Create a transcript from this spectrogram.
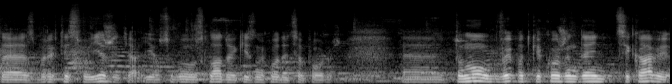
це зберегти своє життя і особового складу, який знаходиться поруч. Е, Тому випадки кожен день цікаві,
